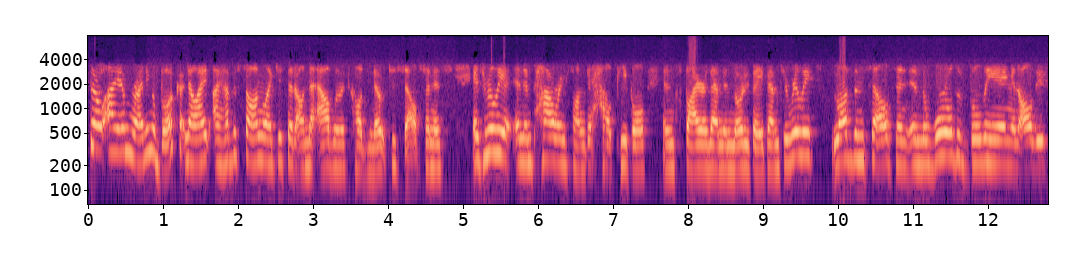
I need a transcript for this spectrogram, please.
so I am writing a book now. I, I have a song, like you said, on the album. It's called "Note to Self," and it's it's really an empowering song to help people and inspire them and motivate them to really love themselves and in the world of bullying and all these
